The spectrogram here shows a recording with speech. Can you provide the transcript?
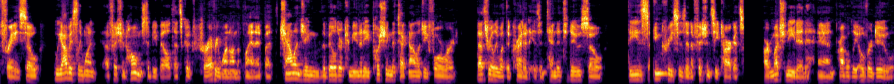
phrase. So we obviously want efficient homes to be built. That's good for everyone on the planet, but challenging the builder community, pushing the technology forward, that's really what the credit is intended to do. So these increases in efficiency targets are much needed and probably overdue.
